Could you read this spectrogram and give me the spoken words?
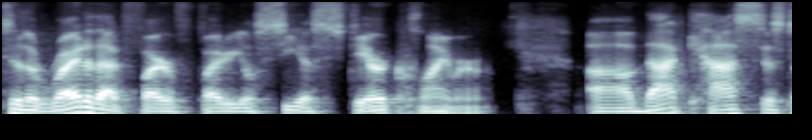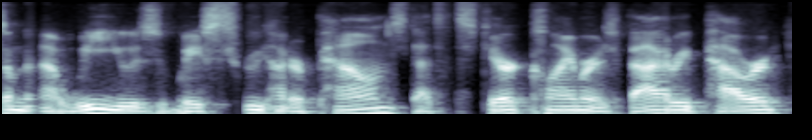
To the right of that firefighter, you'll see a stair climber. Uh, that CAF system that we use weighs 300 pounds. That stair climber is battery powered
